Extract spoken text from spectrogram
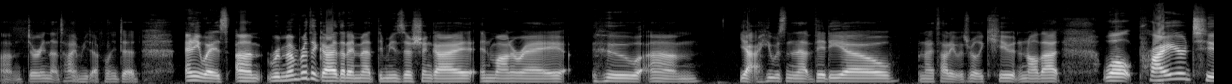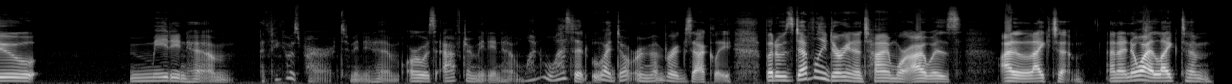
um, during that time. He definitely did. Anyways, um, remember the guy that I met, the musician guy in Monterey, who, um, yeah, he was in that video, and I thought he was really cute and all that. Well, prior to meeting him. I think it was prior to meeting him or it was after meeting him. When was it? Ooh, I don't remember exactly. But it was definitely during a time where I was I liked him. And I know I liked him.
